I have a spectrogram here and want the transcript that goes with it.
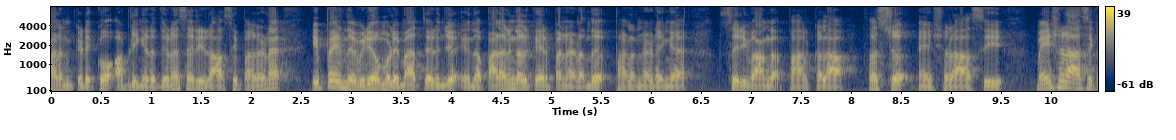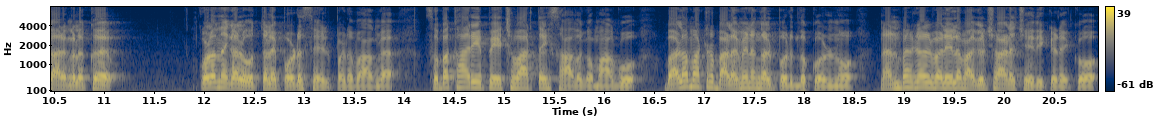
பலன் கிடைக்கும் அப்படிங்கிற தினசரி ராசி பலனை இப்போ இந்த வீடியோ மூலிமா தெரிஞ்சு இந்த பலன்களுக்கு ஏற்ப நடந்து பலனடைங்க சரி வாங்க பார்க்கலாம். ஃபஸ்ட்டு மேஷராசி. மேஷராசிக்காரங்களுக்கு குழந்தைகள் ஒத்துழைப்போடு செயல்படுவாங்க. சுபகாரிய பேச்சுவார்த்தை சாதகமாகும் பலம் மற்றும் பலவீனங்கள் புரிந்து கொள்ளணும் நண்பர்கள் வழியில் மகிழ்ச்சியான செய்தி கிடைக்கும்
